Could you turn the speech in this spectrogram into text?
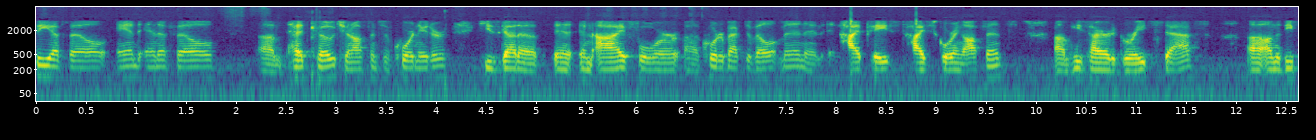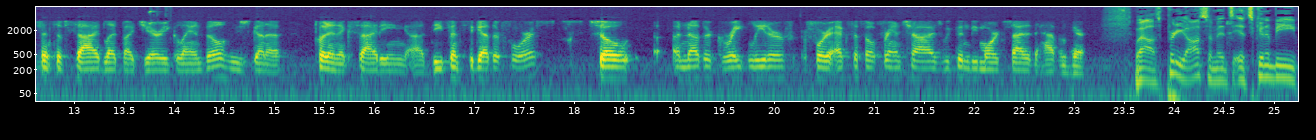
CFL, and NFL um, head coach and offensive coordinator. He's got a an eye for uh, quarterback development and, and high paced, high scoring offense. Um, he's hired a great staff uh, on the defensive side, led by Jerry Glanville, who's going to put an exciting uh, defense together for us. So another great leader for an XFL franchise. We couldn't be more excited to have him here. Wow, it's pretty awesome. It's it's going to be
